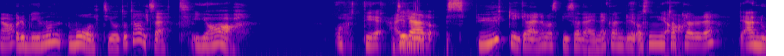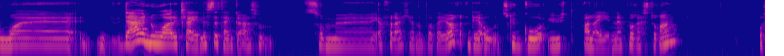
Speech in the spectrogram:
ja. og det blir jo noen måltider totalt sett. ja. Åh, det er Det der spooky greiene med å spise alene, kan du, hvordan Ja. takler du det? Det er noe Det er noe av det kleineste, tenker jeg, som, som eh, iallfall jeg kjenner på at jeg gjør. Det å skulle gå ut alene på restaurant og,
